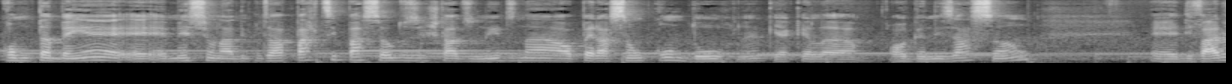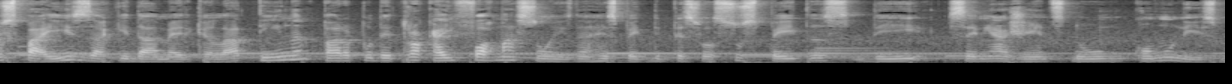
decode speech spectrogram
como também é, é, é mencionado, inclusive, a participação dos Estados Unidos na Operação Condor, né, que é aquela organização é, de vários países aqui da América Latina para poder trocar informações né, a respeito de pessoas suspeitas de serem agentes do comunismo.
